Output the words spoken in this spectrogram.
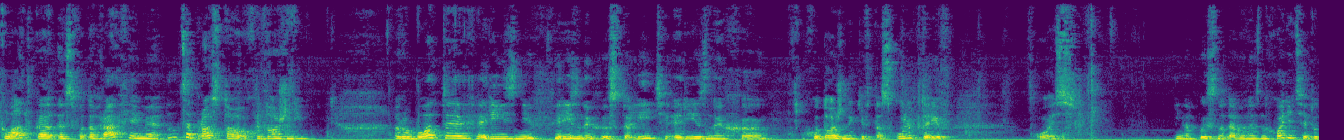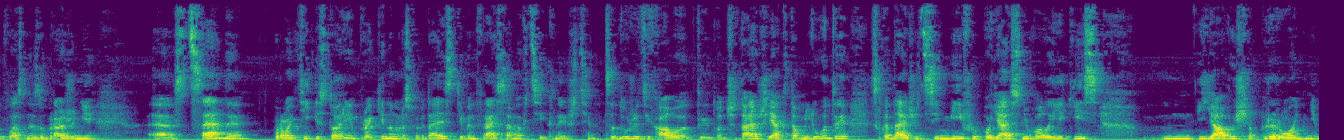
вкладка з фотографіями. Ну, це просто художні роботи різні, різних століть, різних е, художників та скульпторів. Ось. І написано, де вони знаходяться. Тут, власне, зображені е, сцени про ті історії, про які нам розповідає Стівен Фрай саме в цій книжці. Це дуже цікаво. Ти тут читаєш, як там люди, складаючи ці міфи, пояснювали якісь явища природні,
